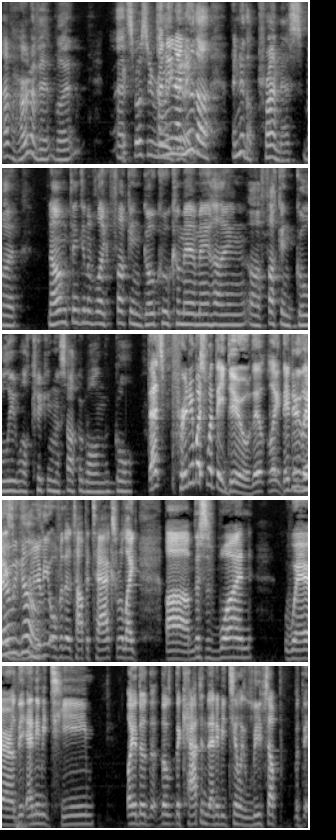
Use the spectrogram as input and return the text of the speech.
I've heard of it, but I, It's supposed to be Really I really mean, I knew the I knew the premise, but now I'm thinking of like fucking Goku Kamehameha a fucking goalie while kicking the soccer ball in the goal. That's pretty much what they do. They like they do like There we go. really over the top attacks. Where like, um, this is one where the enemy team, like the the, the, the captain of the enemy team, like leaps up with the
